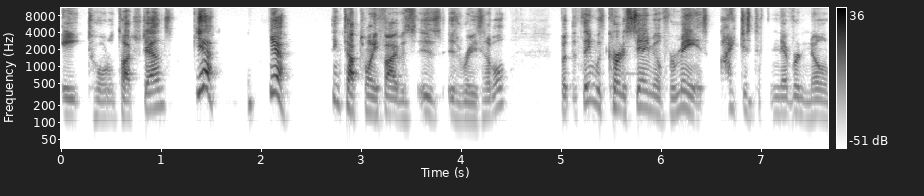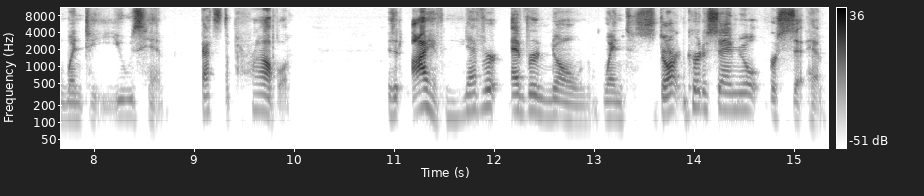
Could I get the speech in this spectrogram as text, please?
eight total touchdowns, yeah, yeah, I think top 25 is, is, is reasonable. But the thing with Curtis Samuel for me is I just have never known when to use him. That's the problem. Is that I have never ever known when to start Curtis Samuel or sit him.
